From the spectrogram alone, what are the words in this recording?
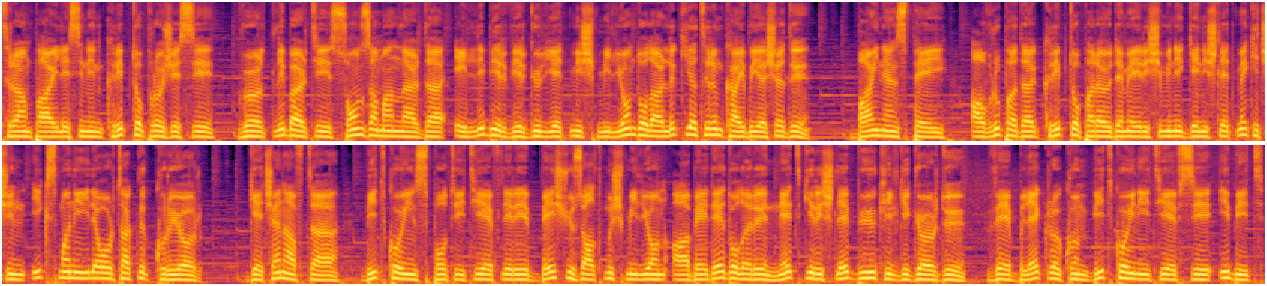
Trump ailesinin kripto projesi World Liberty son zamanlarda 51,70 milyon dolarlık yatırım kaybı yaşadı. Binance Pay, Avrupa'da kripto para ödeme erişimini genişletmek için X-Money ile ortaklık kuruyor. Geçen hafta Bitcoin spot ETF'leri 560 milyon ABD doları net girişle büyük ilgi gördü ve BlackRock'un Bitcoin ETF'si IBIT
